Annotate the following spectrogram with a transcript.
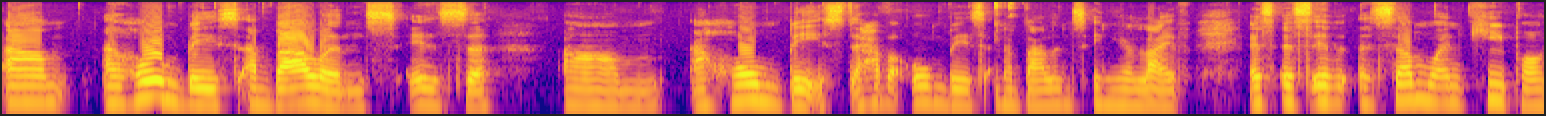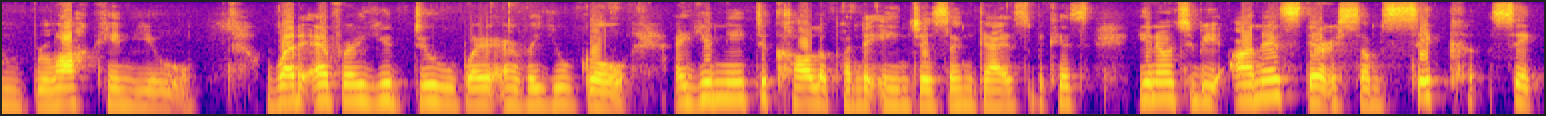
Um, a home base, a balance is uh, um, a home base to have a home base and a balance in your life. It's as if someone keep on blocking you. Whatever you do wherever you go and you need to call upon the angels and guides because you know to be honest there is some sick sick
